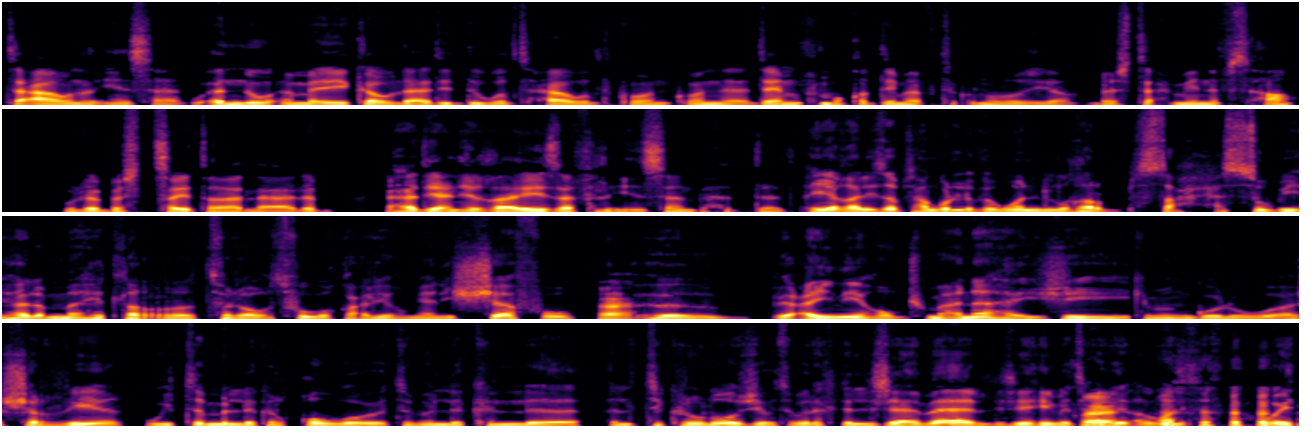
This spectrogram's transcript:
تعاون الإنسان. وانه أمريكا ولا هذه الدول تحاول تكون تكون دائما في المقدمة في التكنولوجيا باش تحمي نفسها ولا باش تسيطر على العالم هذه يعني غريزة في الإنسان بحد ذاته. هي غريزة بصح نقول لك هو الغرب صح حسوا بها لما هتلر تفوق عليهم. يعني شافوا آه. آه، بعينيهم. شو معناها؟ يجي كما نقولوا شرير ويتملك القوة ويتملك ال- التكنولوجيا ويتملك الجمال. جاي آه. الالماني ويت...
